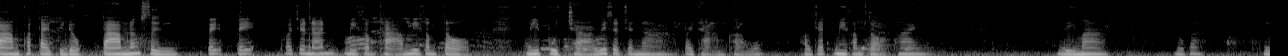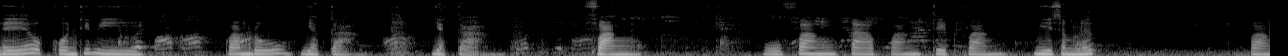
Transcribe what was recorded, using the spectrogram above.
ตามพระไตรปิฎกตามหนังสือเป๊ะเพราะฉะนั้นมีคำถามมีคำตอบ มีปุจฉาวิสัชนาไปถามเขา เขาจะมีคำตอบให้ ดีมาก รู้ป่ะ แล้วคนที่มีความรู้อย่ากลาง อย่ากลาง ฟัง หูฟังตาฟังจิตฟัง มีสำนึก ฟัง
